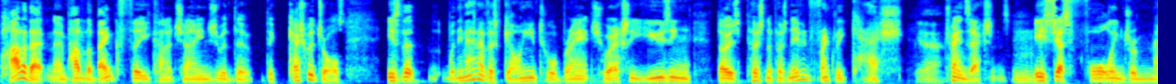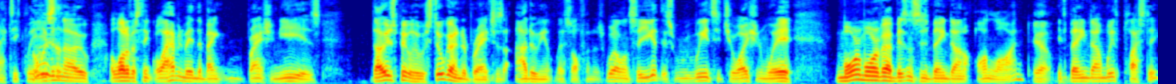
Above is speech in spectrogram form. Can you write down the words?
part of that and part of the bank fee kind of change with the, the cash withdrawals is that with the amount of us going into a branch who are actually using those person to person, even frankly cash Yeah. transactions, Mm. is just falling dramatically. What Even though a lot of us think, well, I haven't been in the bank branch in years. Those people who are still going to branches are doing it less often as well, and so you get this weird situation where more and more of our business is being done online. Yeah. It's being done with plastic.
